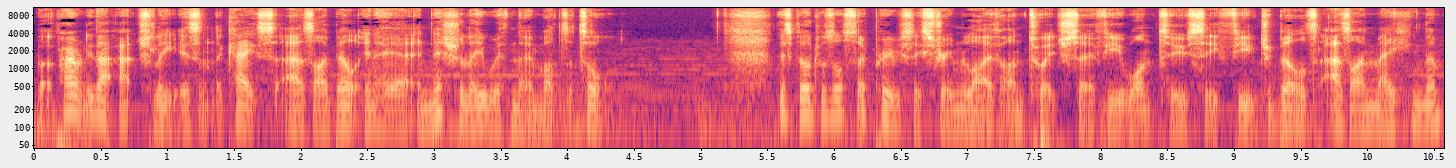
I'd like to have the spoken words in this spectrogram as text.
but apparently that actually isn't the case as I built in here initially with no mods at all. This build was also previously streamed live on Twitch so if you want to see future builds as I'm making them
